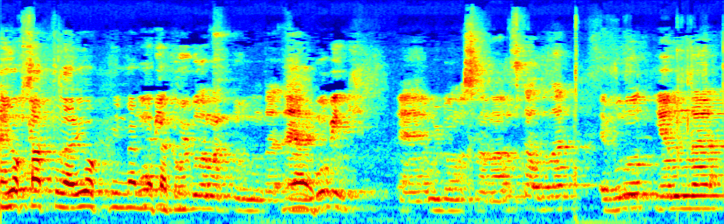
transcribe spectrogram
Yani yok mobbing- sattılar, yok bilmem ne mobbing takım. uygulamak durumunda. Yani Evet. mobbing e, uygulamasına maruz kaldılar. E, bunun yanında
